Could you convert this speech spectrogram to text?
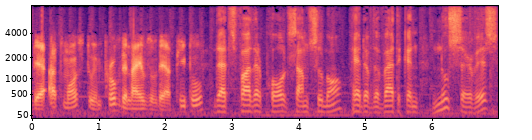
their utmost to improve the lives of their people. That's Father Paul Samasumo, head of the Vatican News Service,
